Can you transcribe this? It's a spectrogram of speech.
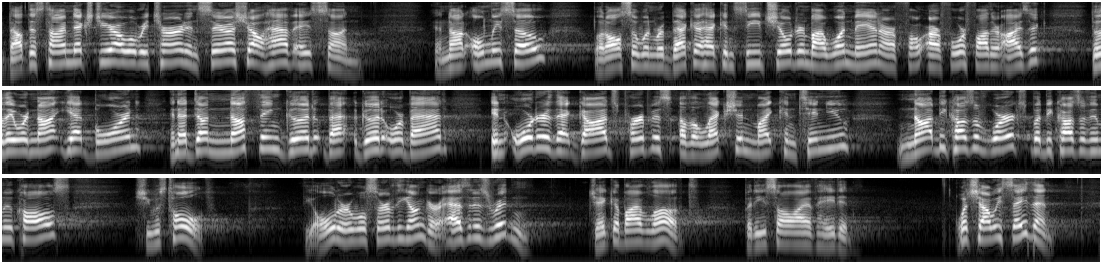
About this time next year I will return, and Sarah shall have a son. And not only so, but also when Rebekah had conceived children by one man, our, our forefather Isaac, though they were not yet born and had done nothing good, ba- good or bad, in order that God's purpose of election might continue, not because of works, but because of him who calls, she was told, The older will serve the younger, as it is written, Jacob I have loved but Esau I have hated. What shall we say then?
